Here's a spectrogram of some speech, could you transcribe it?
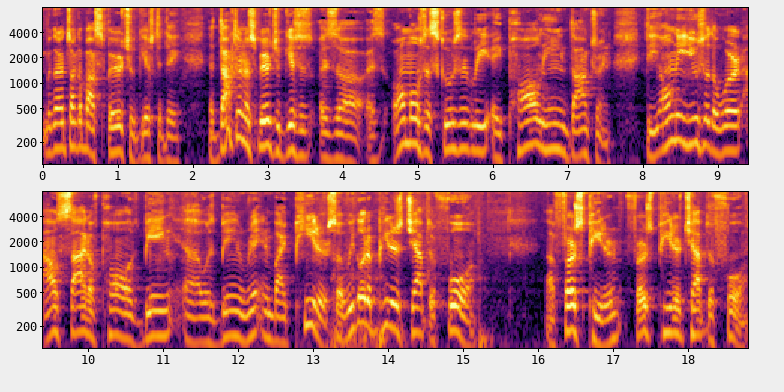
we're going to talk about spiritual gifts today. The doctrine of spiritual gifts is is, uh, is almost exclusively a Pauline doctrine. The only use of the word outside of Paul's being uh, was being written by Peter. So if we go to Peter's chapter four, uh, First Peter, First Peter chapter four.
